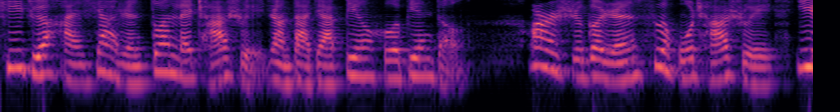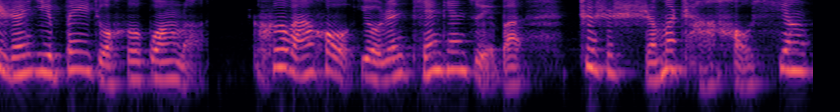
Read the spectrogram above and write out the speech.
七绝喊下人端来茶水，让大家边喝边等。二十个人四壶茶水，一人一杯就喝光了。喝完后，有人舔舔嘴巴，这是什么茶？好香！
